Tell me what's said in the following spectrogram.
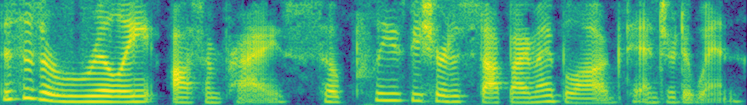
This is a really awesome prize, so please be sure to stop by my blog to enter to win.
